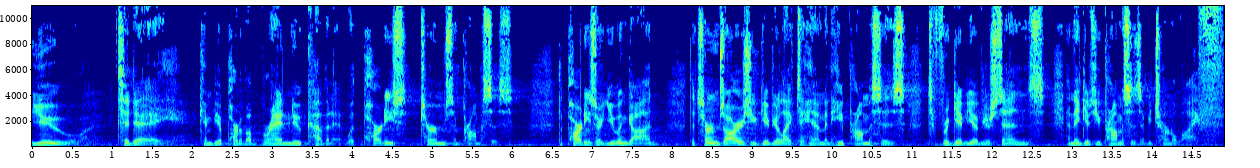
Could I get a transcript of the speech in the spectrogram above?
you today can be a part of a brand new covenant with parties, terms, and promises. The parties are you and God. The terms are as you give your life to Him, and He promises to forgive you of your sins, and then gives you promises of eternal life.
